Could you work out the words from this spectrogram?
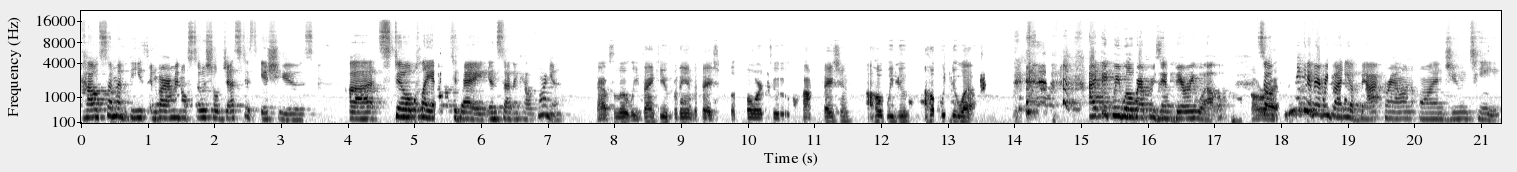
how some of these environmental social justice issues uh, still play out today in Southern California. Absolutely. Thank you for the invitation. Look forward to conversation. I hope we do. I hope we do well. I think we will represent very well. All so right. let me give everybody a background on Juneteenth.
